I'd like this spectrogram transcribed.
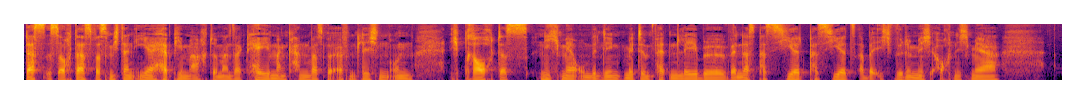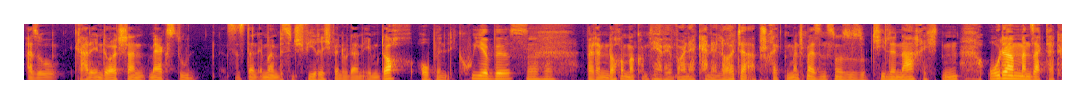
das ist auch das, was mich dann eher happy macht, wenn man sagt, hey, man kann was veröffentlichen und ich brauche das nicht mehr unbedingt mit dem fetten Label. Wenn das passiert, passiert's, aber ich würde mich auch nicht mehr, also gerade in Deutschland merkst du, es ist dann immer ein bisschen schwierig, wenn du dann eben doch openly queer bist, Mhm. weil dann doch immer kommt, ja, wir wollen ja keine Leute abschrecken. Manchmal sind es nur so subtile Nachrichten. Oder man sagt halt,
